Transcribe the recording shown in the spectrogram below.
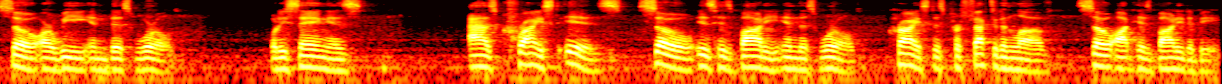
so are we in this world. What he's saying is, as Christ is, so is his body in this world. Christ is perfected in love, so ought his body to be.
